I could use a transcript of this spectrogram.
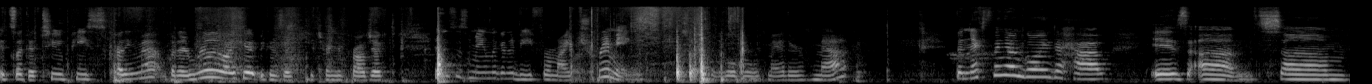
it's like a two-piece cutting mat, but I really like it because like you turn your project. And this is mainly going to be for my trimming. So I'm going to go over with my other mat. The next thing I'm going to have is um, some,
